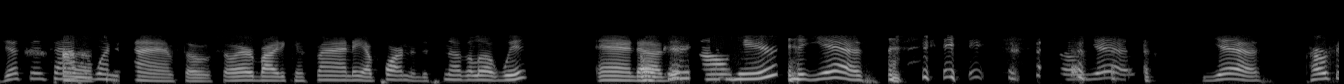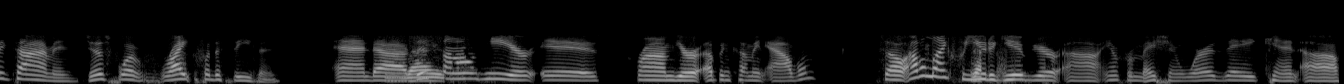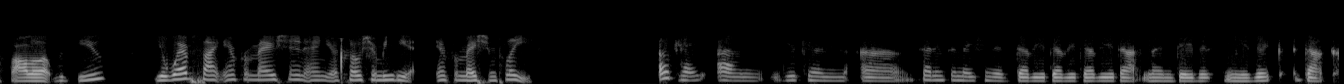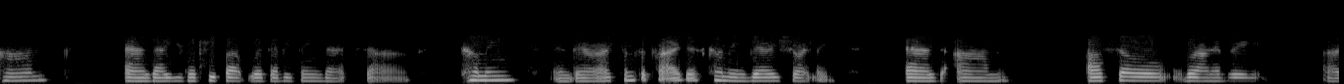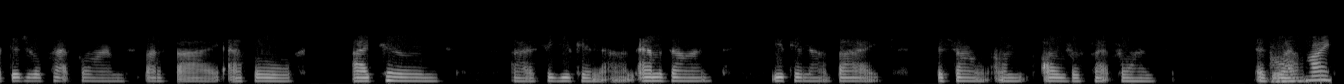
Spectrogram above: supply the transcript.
Baby. can find a partner to snuggle up with. And uh, okay. this song here, yes. so yes, Yes, perfect timing, just for right for the season. And uh, Right. this song here is from your up and coming album. So I would like for you to give your uh, information where they can uh, follow up with you, your website information, and your social media information, please. Okay. Um, you can, uh, that information is www.lindavismusic.com. And uh, you can keep up with everything that's uh, coming. And there are some surprises coming very shortly. And um, also, we're on every uh, digital platform, Spotify, Apple, iTunes. Uh, so you can, um, Amazon, you can uh, buy the song on all of those platforms as well. All right.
